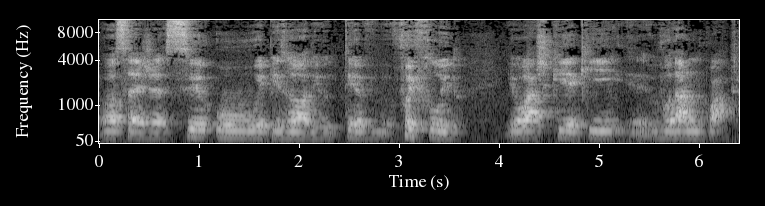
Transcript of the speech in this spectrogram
ou seja, se o episódio teve, foi fluido, eu acho que aqui eh, vou dar um 4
